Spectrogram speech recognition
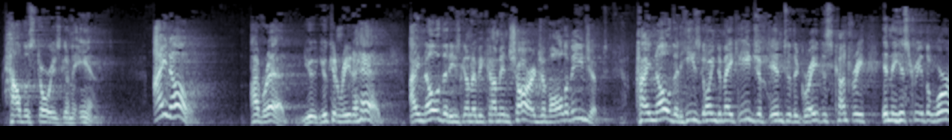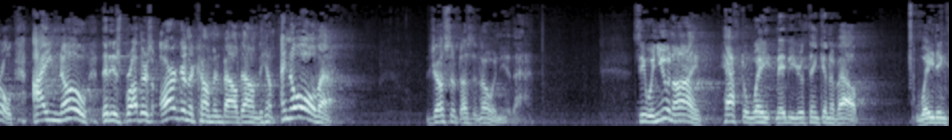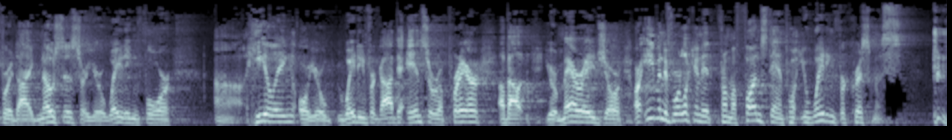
how the story is going to end. I know. I've read. You, you can read ahead. I know that he's going to become in charge of all of Egypt. I know that he's going to make Egypt into the greatest country in the history of the world. I know that his brothers are going to come and bow down to him. I know all that. Joseph doesn't know any of that. See, when you and I have to wait, maybe you're thinking about waiting for a diagnosis or you're waiting for uh, healing or you're waiting for God to answer a prayer about your marriage or, or even if we're looking at from a fun standpoint, you're waiting for Christmas.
